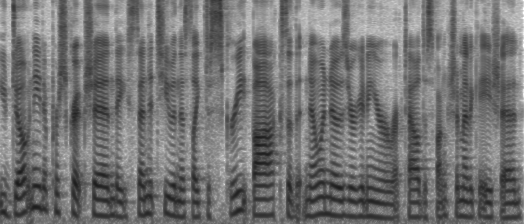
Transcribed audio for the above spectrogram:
You don't need a prescription. They send it to you in this like discreet box so that no one knows you're getting your erectile dysfunction medication.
